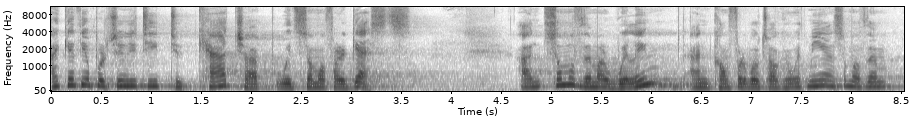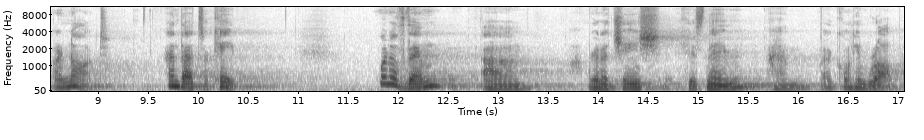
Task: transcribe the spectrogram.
I get the opportunity to catch up with some of our guests. And some of them are willing and comfortable talking with me, and some of them are not. And that's okay. One of them, uh, I'm going to change his name, um, I'll call him Rob.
